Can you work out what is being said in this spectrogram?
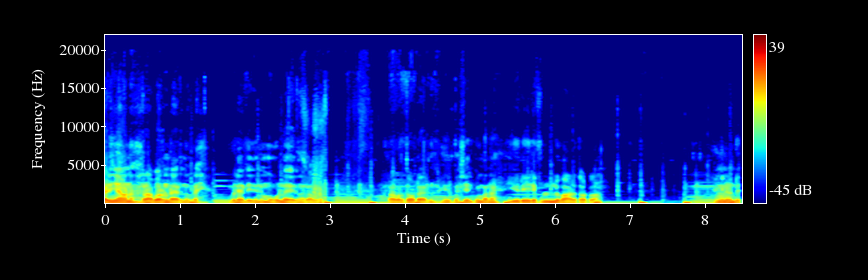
കഴിഞ്ഞ തവണ റബ്ബർ ഉണ്ടായിരുന്നു ഇവിടെ. ഇവിടെ അല്ല ഇതിന്റെ മുകളിലായിരുന്നു റബ്ബർ റബ്ബർ തോട്ടമായിരുന്നു. ഇതിപ്പോൾ ശരിക്കും പറഞ്ഞാൽ ഈ ഒരു ഏരിയ ഫുള്ള് വാഴത്തോട്ടമാണ്. എങ്ങനെയുണ്ട്?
